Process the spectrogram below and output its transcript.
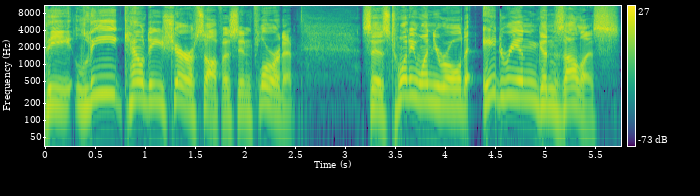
The Lee County Sheriff's Office in Florida says 21 year old Adrian Gonzalez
